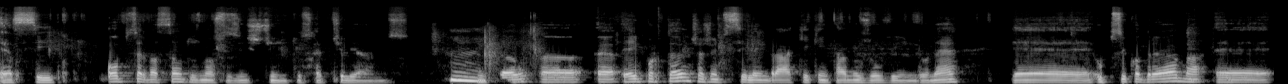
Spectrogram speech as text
essa observação dos nossos instintos reptilianos. Hum. Então, uh, é importante a gente se lembrar aqui, quem está nos ouvindo, né? É, o psicodrama é,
